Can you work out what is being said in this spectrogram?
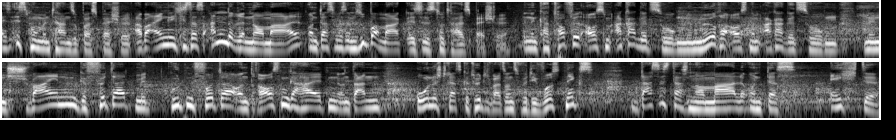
Es ist momentan super special. Aber eigentlich ist das andere normal und das, was im Supermarkt ist, ist total special. Eine Kartoffel aus dem Acker gezogen, eine Möhre aus einem Acker gezogen, ein Schwein gefüttert mit gutem Futter und draußen gehalten und dann ohne Stress getötet, weil sonst wird die Wurst nix. Das ist das Normale und das Echte.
